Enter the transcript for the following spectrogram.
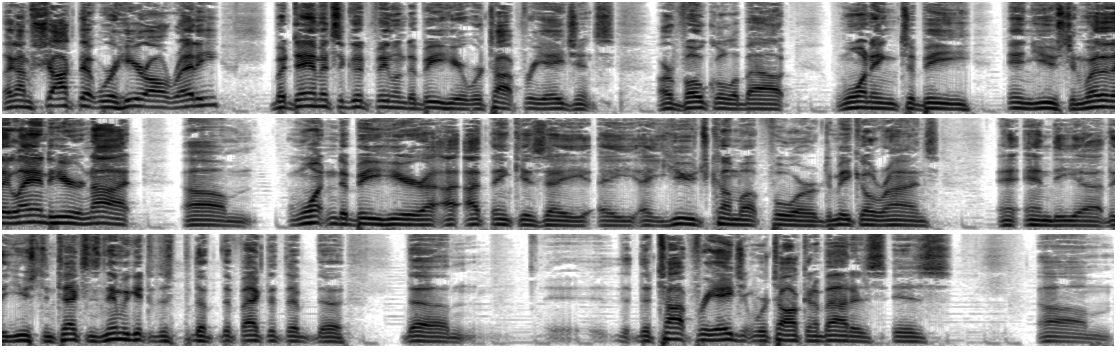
Like, I'm shocked that we're here already. But damn, it's a good feeling to be here where top free agents are vocal about wanting to be in Houston. Whether they land here or not, um, wanting to be here, I, I think is a, a, a, huge come up for DeMeco Ryans and, and the uh, the Houston Texans. And then we get to this, the the fact that the the the um, the top free agent we're talking about is is um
